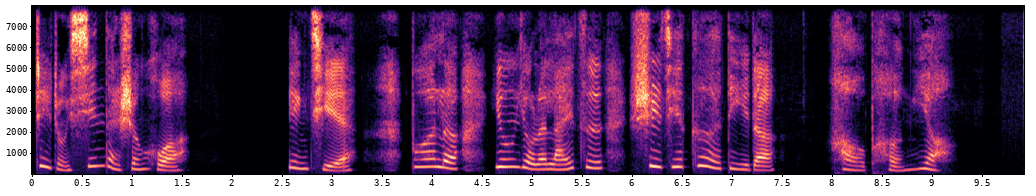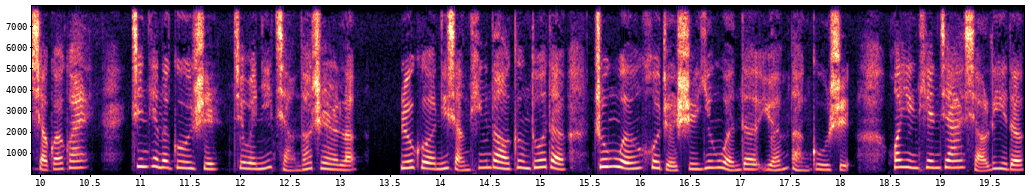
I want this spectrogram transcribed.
这种新的生活，并且。波乐拥有了来自世界各地的好朋友，小乖乖，今天的故事就为你讲到这儿了。如果你想听到更多的中文或者是英文的原版故事，欢迎添加小丽的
